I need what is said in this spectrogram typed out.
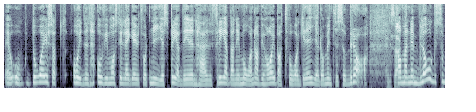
Eh, Och då är det så att oj, den här, oj, vi måste lägga ut vårt nyhetsbrev, det är den här fredagen i månaden, vi har ju bara två grejer, de är inte så bra. Exakt. Har man en blogg så,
